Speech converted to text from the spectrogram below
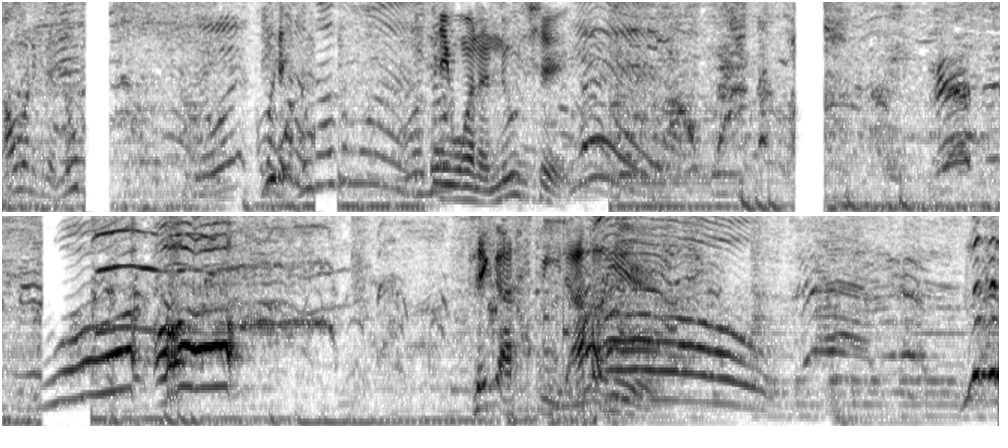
I want to get a new. What? He want another one. He want a new chick. Yes. What? They got Speed out here. Oh. Look at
